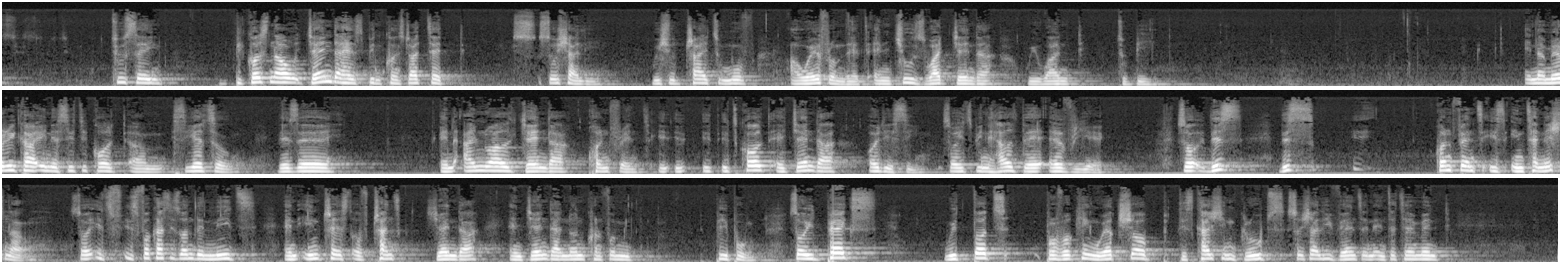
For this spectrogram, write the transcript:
to say, because now gender has been constructed socially, we should try to move away from that and choose what gender we want to be. In America, in a city called um, Seattle, there's a, an annual gender conference. It, it, it's called a Gender Odyssey. So it's been held there every year. So this, this conference is international. So its, its focus is on the needs and interests of transgender and gender non-conforming people. So it packs with thought-provoking workshop, discussion groups, social events, and entertainment.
